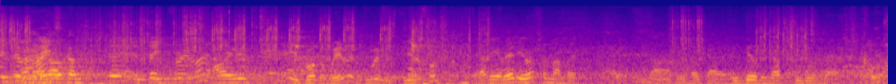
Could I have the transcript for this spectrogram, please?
How you doing, mate? Welcome. Yeah, thank you very much. How are you? You brought the weather. The weather's beautiful. Are we ready or for Monday? No, we make our, we're building up to doing that. Of course.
